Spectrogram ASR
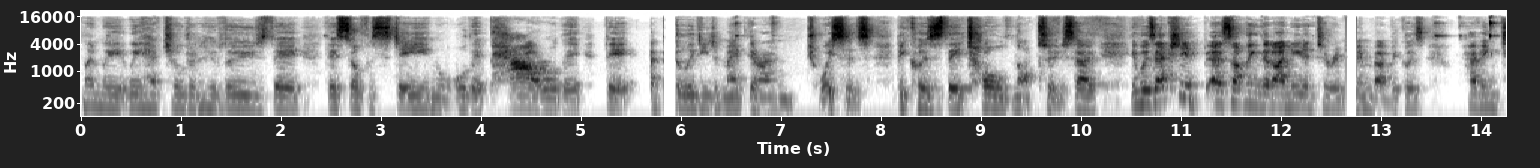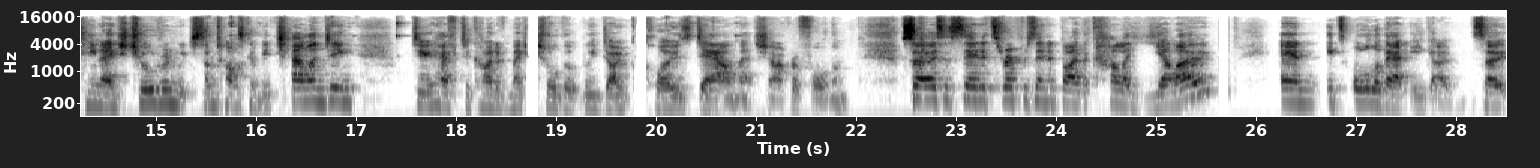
when we, we have children who lose their, their self-esteem or, or, their power or their, their ability to make their own choices because they're told not to. So it was actually uh, something that I needed to remember because having teenage children, which sometimes can be challenging, do have to kind of make sure that we don't close down that chakra for them. So as I said, it's represented by the color yellow and it's all about ego. So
